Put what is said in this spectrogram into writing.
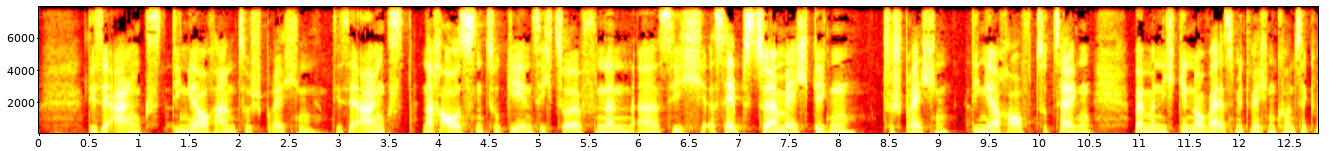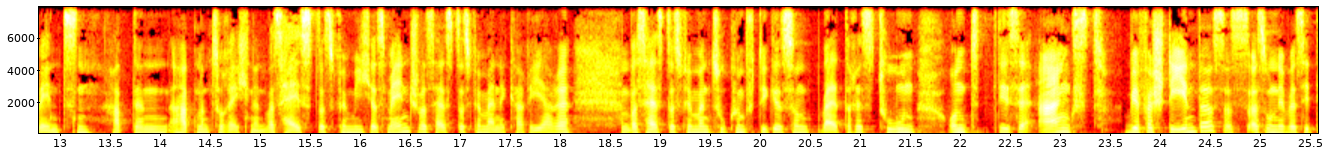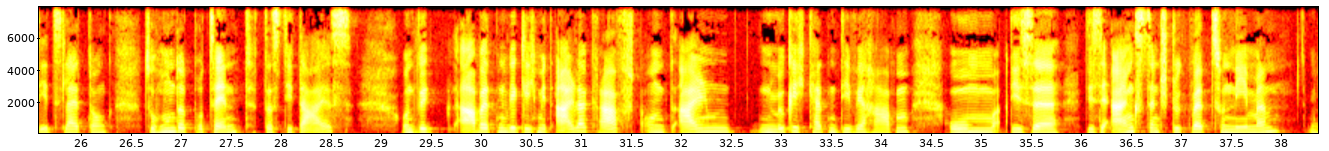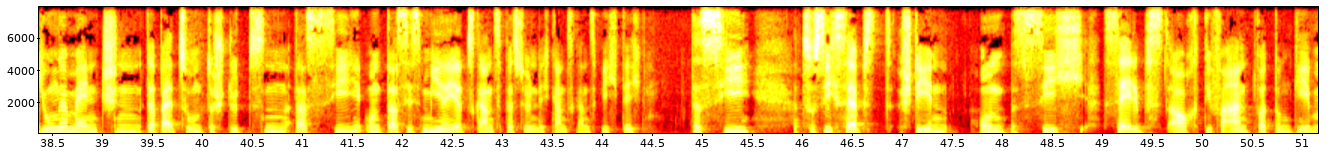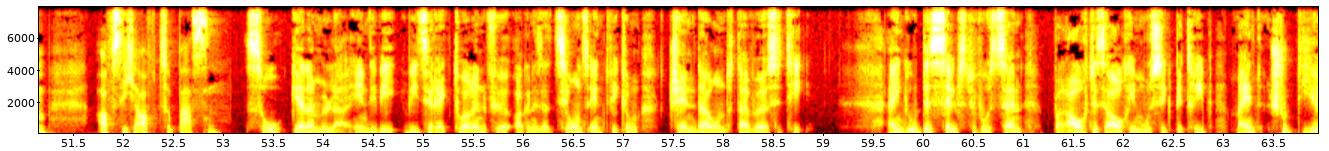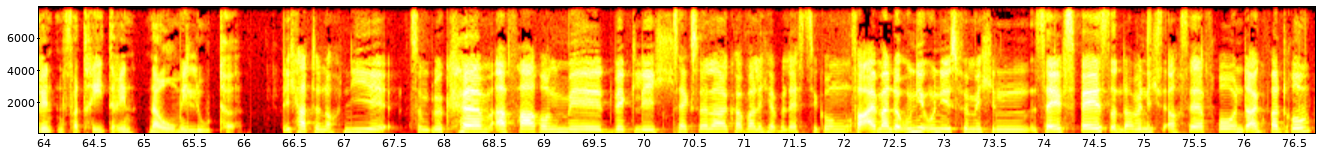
diese Angst, Dinge auch anzusprechen, diese Angst, nach außen zu gehen, sich zu öffnen, äh, sich selbst zu ermächtigen, zu sprechen, Dinge auch aufzuzeigen, weil man nicht genau weiß, mit welchen Konsequenzen hat, denn, hat man zu rechnen. Was heißt das für mich als Mensch? Was heißt das für meine Karriere? Was heißt das für mein zukünftiges und weiteres Tun? Und diese Angst, wir verstehen das als, als Universitätsleitung zu 100 Prozent, dass die da ist. Und wir arbeiten wirklich mit aller Kraft und allen Möglichkeiten, die wir haben, um diese, diese Angst ein Stück weit zu nehmen junge Menschen dabei zu unterstützen, dass sie, und das ist mir jetzt ganz persönlich ganz, ganz wichtig, dass sie zu sich selbst stehen und sich selbst auch die Verantwortung geben, auf sich aufzupassen. So Gerda Müller, NDW Vizerektorin für Organisationsentwicklung, Gender und Diversity. Ein gutes Selbstbewusstsein braucht es auch im Musikbetrieb, meint Studierendenvertreterin Naomi Luther. Ich hatte noch nie zum Glück ähm, Erfahrung mit wirklich sexueller, körperlicher Belästigung. Vor allem an der Uni. Uni ist für mich ein Safe Space und da bin ich auch sehr froh und dankbar drum.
